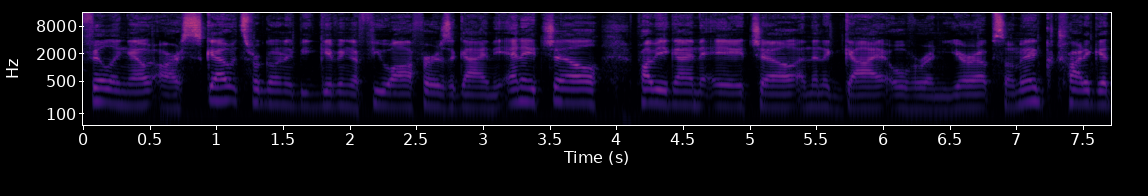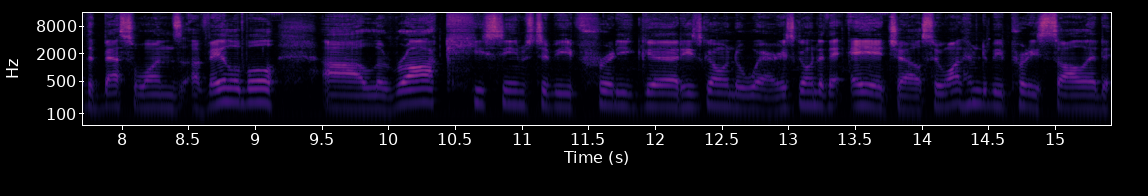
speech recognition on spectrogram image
filling out our scouts. We're going to be giving a few offers a guy in the NHL, probably a guy in the AHL, and then a guy over in Europe. So I'm going to try to get the best ones available. Uh, Larocque, he seems to be pretty good. He's going to where? He's going to the AHL. So we want him to be pretty solid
